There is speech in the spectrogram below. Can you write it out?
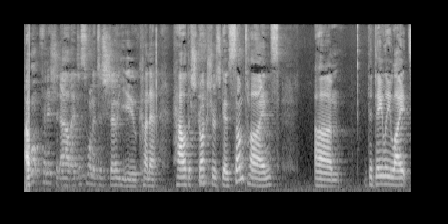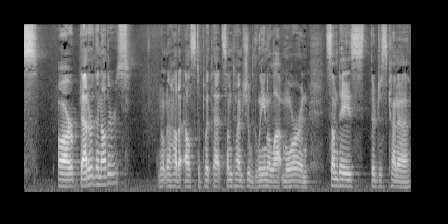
I won't finish it out. I just wanted to show you kind of how the structures go. Sometimes um, the daily lights are better than others. I don't know how to, else to put that. Sometimes you'll glean a lot more, and some days they're just kind of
